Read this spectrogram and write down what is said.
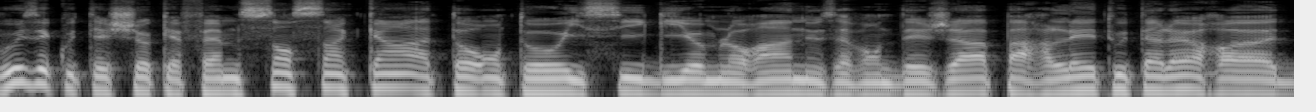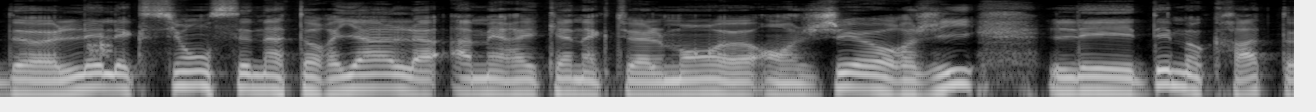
Vous écoutez Choc FM 105.1 à Toronto. Ici Guillaume Laurin. Nous avons déjà parlé tout à l'heure euh, de l'élection sénatoriale américaine actuellement euh, en Géorgie. Les démocrates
